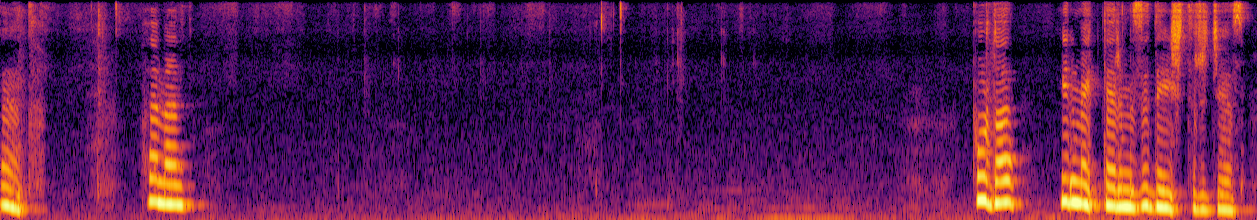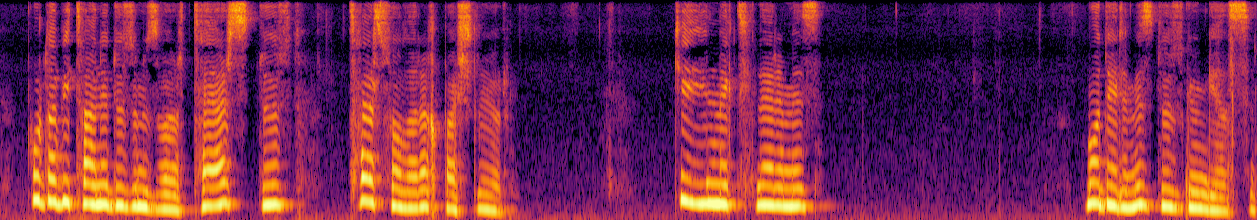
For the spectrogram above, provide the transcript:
Evet. Hemen Burada ilmeklerimizi değiştireceğiz. Burada bir tane düzümüz var. Ters, düz, ters olarak başlıyorum. Ki ilmeklerimiz modelimiz düzgün gelsin.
